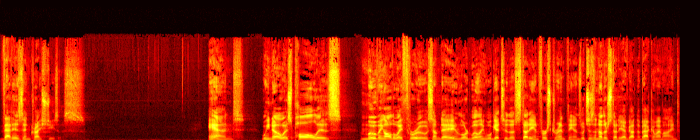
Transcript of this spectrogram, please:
that is in Christ Jesus. And we know as Paul is moving all the way through, someday, Lord willing, we'll get to the study in 1 Corinthians, which is another study I've got in the back of my mind.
